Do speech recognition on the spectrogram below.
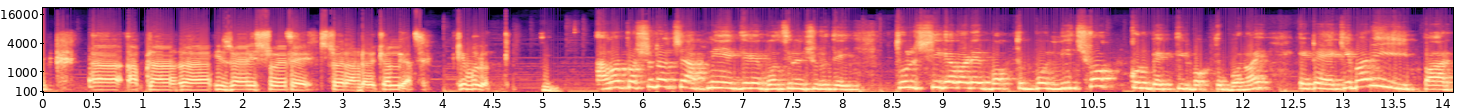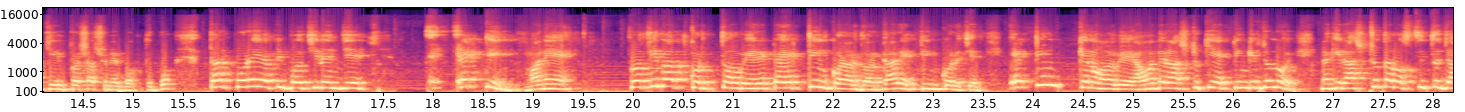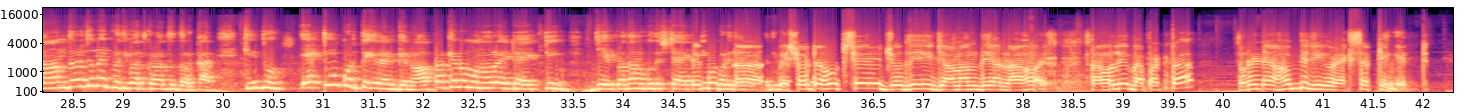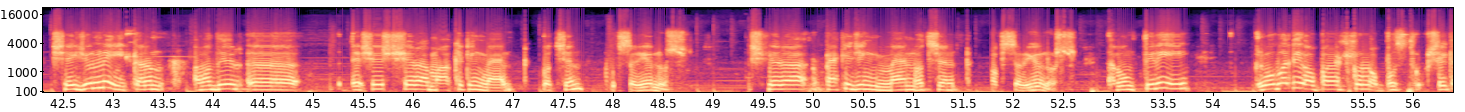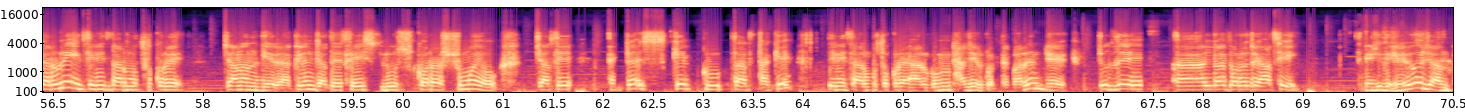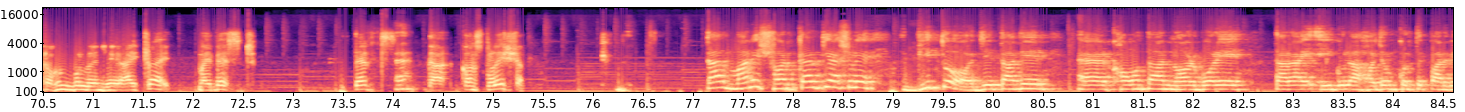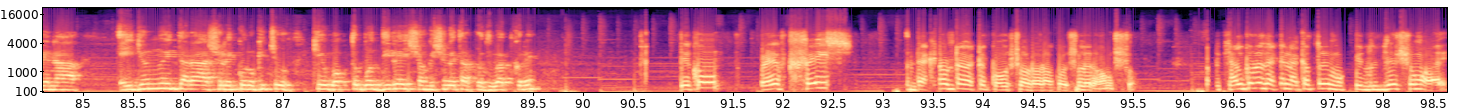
আপনার ইসরায়েল ইসরোয়েতে ইসরোয়ের আন্ডারে চলে গেছে। কি বলুন? আমার প্রশ্নটা হচ্ছে, আপনি এক জায়গায় বলছিলেন শুরুতেই, তুলসী গাবারের বক্তব্য নিছক কোন ব্যক্তির বক্তব্য নয়, এটা একেবারেই পার্কিং প্রশাসনের বক্তব্য। তারপরে আপনি বলছিলেন যে অ্যাক্টিং মানে প্রতিবাদ করতে হবে এর একটা অ্যাক্টিং করার দরকার অ্যাক্টিং করেছেন। অ্যাক্টিং কেন হবে? আমাদের রাষ্ট্র কি অ্যাক্টিং এর জন্য নাকি রাষ্ট্র তার অস্তিত্ব জানান দেওয়ার জন্যই প্রতিবাদ করা তো দরকার? কিন্তু অ্যাক্টিং করতে গেলেন কেন? আপনার কেন মনে হলো এটা অ্যাক্টিং যে প্রধান উপদেষ্টা অ্যাক্টিং করে বিষয়টা হচ্ছে যদি জানান দেয়া না হয় তাহলে ব্যাপারটা ধরে নেওয়া হবে যে ইউর অ্যাকসেপ্টিং ইট সেই জন্যই কারণ আমাদের আহ, দেশের সেরা মার্কেটিং ম্যান হচ্ছেন অফিসার ইউনুস সেরা প্যাকেজিং ম্যান হচ্ছেন অফিসার ইউনুস এবং তিনি গ্লোবালি অপারেট করে অভ্যস্ত। সেই কারণেই তিনি তার মতো করে জানান দিয়ে রাখলেন যাতে ফেস লুজ করার সময়ও যাতে একটা স্কেপ গ্রুপ তার থাকে। তিনি তার মতো করে আর্গুমেন্ট হাজির করতে পারেন যে যুদ্ধে জয় পরাজয় আছেই। তিনি যদি হেরেও যান তখন বলবেন যে I try my best that's. The consolation তার মানে সরকার কি আসলে ভীত যে তাদের ক্ষমতা নড়বড়ে তারা এইগুলা হজম করতে পারবে না? এই জন্যই তারা আসলে কোনো কিছু কেউ বক্তব্য দিলেই সঙ্গে সঙ্গে তার প্রতিবাদ করে? দেখুন ফেস দেখানোটা একটা কৌশল, ওরা কৌশলের অংশ। খেয়াল করে দেখেন, একাত্তরের মুক্তিযুদ্ধের সময়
